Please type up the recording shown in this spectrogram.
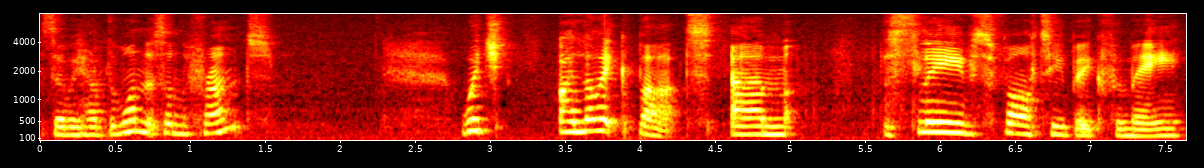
So we have the one that's on the front, which I like, but um, the sleeve's far too big for me,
